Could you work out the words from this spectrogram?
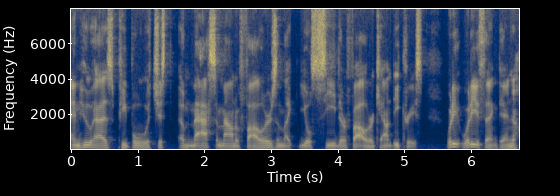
and who has people with just a mass amount of followers and like you'll see their follower count decrease what do you what do you think daniel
